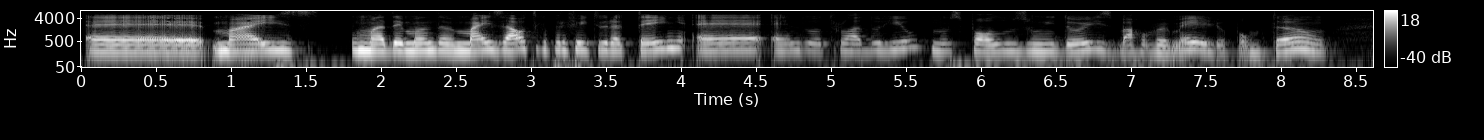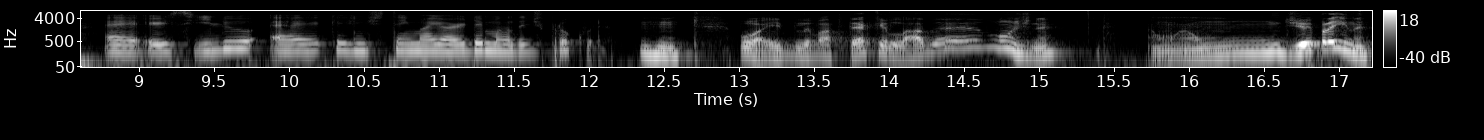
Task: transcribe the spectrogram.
é, mas uma demanda mais alta que a prefeitura tem é, é, do outro lado do rio, nos polos 1 e 2, Barro Vermelho, Pontão, é, Ercílio, é que a gente tem maior demanda de procura. Uhum. Pô, aí levar até aquele lado é longe, né? É um, é um dia para ir, né?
